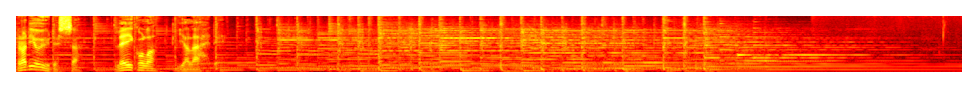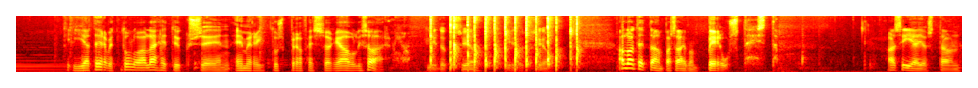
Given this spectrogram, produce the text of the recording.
Radio Yhdessä. Leikola ja Lähde. Ja tervetuloa lähetykseen emeritusprofessori Auli Saarnio. Kiitoksia, kiitoksia. Aloitetaanpas aivan perusteista. Asia, josta on,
